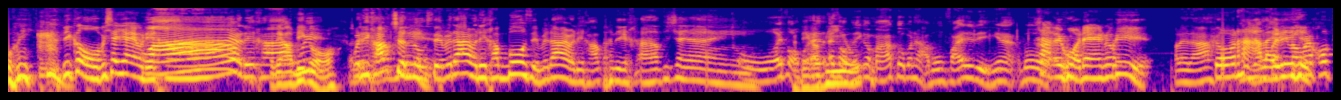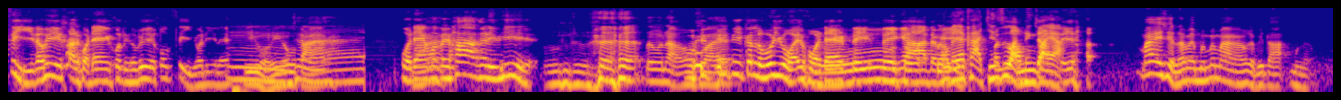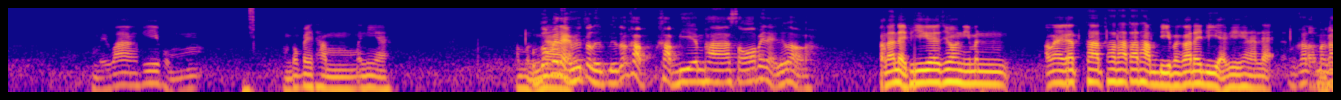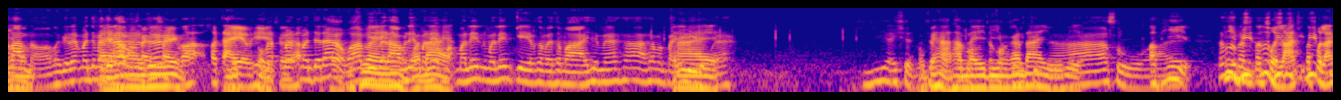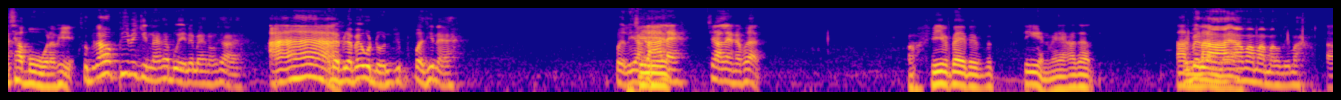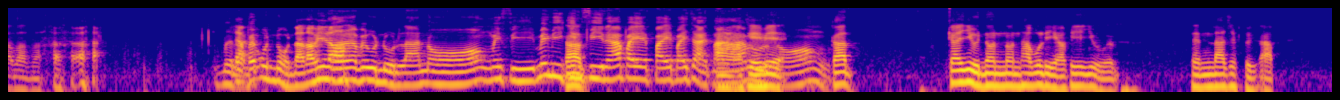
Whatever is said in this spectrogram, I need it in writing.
อุ้ยพี่โกพี่ชายใหญ่สวัสดีว้าคยรับสวัสดีครับสวัสดีครับพี่โกอุ๊ยสวัสดีครับเฉินหลงเสียไม่ได้สวัสดีครับโบเสียไม่ได้สวัสดีครับ สวัสดีครับพี่ชายใหญ่โอ้ยสองสวัสดีไอ้ครับไอ้พี่สองนี้กับม้าตัวปัญหาวงไฟเลยดิอย่างเงี้ยโบขาดไอหัวแดงนะพี่อะไรนะโดนหาอะไรยังพี่ปไม่ครบสีนะพี่ขาดหัวแดงคนหนึงครับพี่ครบสีพอดีเลยอืมพี่โกพี่โกใช่ไหมตายหัวแดงมันไปภาคกันดิพี่อืมตัวหนาวพี่ไฟ พี่พี่ก็รู้อยู่ไอหัวแดงในโอ้ในงานนะเราพี่ไม่ได้ขาดชิ้นส่วนหนึ่งไปอะ มัล้ำจัดเลยไม่เฉินแล้วทำไมมึงไม่มางานวันเกิดพี่ตะมึงอะผมไม่ว่างพี่ผม ผมต้องไปทำอันนี้ไงทำเหมือนผมต้องไปไหนงาไม่รู้หรือหรือต้องขับขับบีเอ็มพาซอไปไหนหรือเปล่า ตอนนั้นไหนพี่ก็ช่วงนี้มันเอาไงก็ถ้าถ้าถ้าถ้าทำดีมันก็ได้ดีอะพี่แค่นั้นแหละ มันก็มันก็ลั่นเนาะมันจะได้มันจะมันจะได้ใช่มันจะได้ใครๆก็เข้าใจอะพี่มันมันมันจะได้แบบว่าช่วยมีเวลามาเล่นผมมาว่าเล่นได้มาเล่นมาเล่นเกมสบายๆใช่ไหมถ้าถ้ามันไปได้ดีใช่ถูกไหมเฮียไอเฉินผมไปหาทำอะไรดีมันก็ได้อยู่พี่ อ่าสวยอะพี่แล้วพี่สุดมันพี่มันสุดเปิดร้านมันพี่เปิดร้านชาบูนะพี่ สุดแล้วพี่ไปกินร้านชาบูเองได้ไหมน้องชายอ่า เดี๋ยวเดี๋ยวไปอุดหนุนเปิดที่ไหน เปิดหรือยังชื่อร้านอะไรชื่อร้านอะไรนะเพื่อนอ๋อพี่ไปไปไปที่อื่นไหมเนี่ยเขาจะตั้ไม่เป็นไรร้เอามามามาตรงนี้มาอะมามาเปิดอยาร้ากนไปอุดหนุนนะนะพี่เอเนาะอไปอุดหนุนร้านน้อง ไม่ฟรีไม่มีกินฟรีนะ ไปไปไปจ่ายตังค์นะไปอุดหนุนน้อง ก็ ก็อยู่นนนนทบุรีครับพี่อยู่เส้นราชพฤกษ์อับ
